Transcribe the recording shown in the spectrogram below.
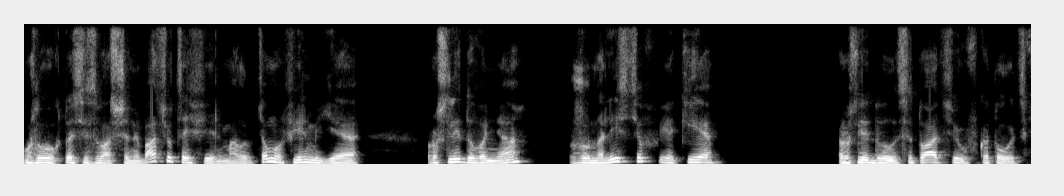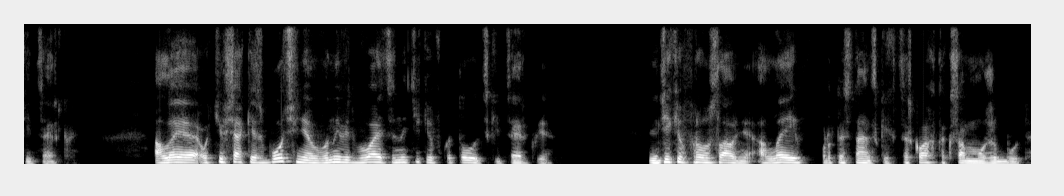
Можливо, хтось із вас ще не бачив цей фільм, але в цьому фільмі є розслідування журналістів, які розслідували ситуацію в католицькій церкві. Але оті всякі збочення вони відбуваються не тільки в католицькій церкві, не тільки в православній, але й в протестантських церквах так само може бути.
